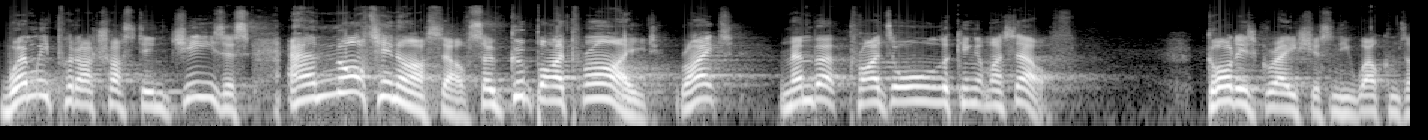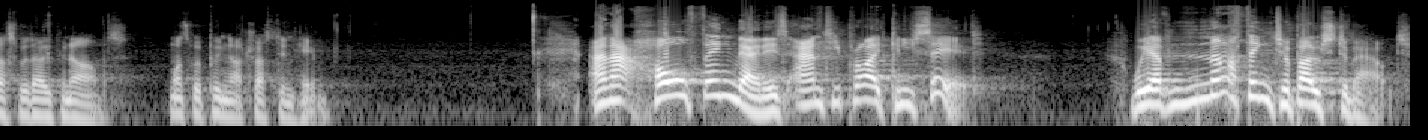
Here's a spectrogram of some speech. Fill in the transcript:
When we put our trust in Jesus and not in ourselves, so goodbye pride, right? Remember, pride's all looking at myself. God is gracious and He welcomes us with open arms once we're putting our trust in Him. And that whole thing then is anti pride. Can you see it? We have nothing to boast about.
